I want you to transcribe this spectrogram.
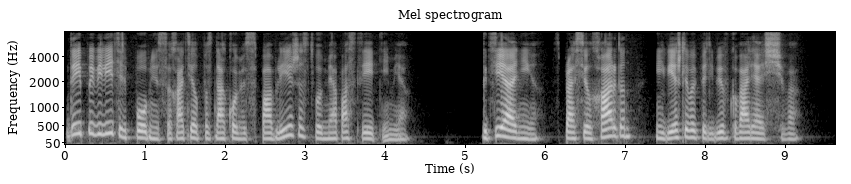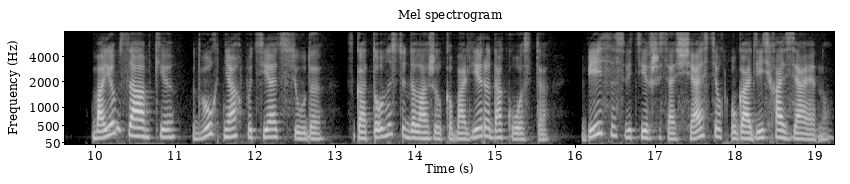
Да и повелитель, помнится, хотел познакомиться поближе с двумя последними. «Где они?» – спросил Харган, невежливо перебив говорящего. «В моем замке, в двух днях пути отсюда», – с готовностью доложил кабальера до Коста, весь засветившись от счастья угодить хозяину.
